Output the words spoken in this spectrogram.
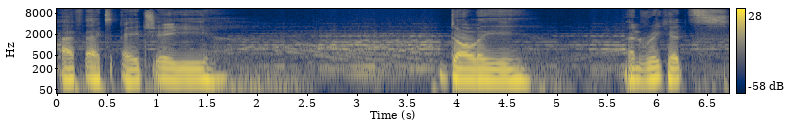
FXHE, Dolly, and Ricketts,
